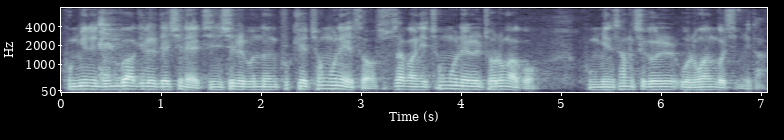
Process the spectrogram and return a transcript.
국민의 눈과 귀를 대신해 진실을 묻는 국회 청문회에서 수사관이 청문회를 조롱하고 국민 상식을 우롱한 것입니다.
